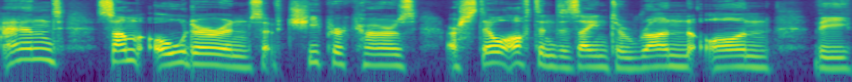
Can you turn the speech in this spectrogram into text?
and some older and sort of cheaper cars are still often designed to run on the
